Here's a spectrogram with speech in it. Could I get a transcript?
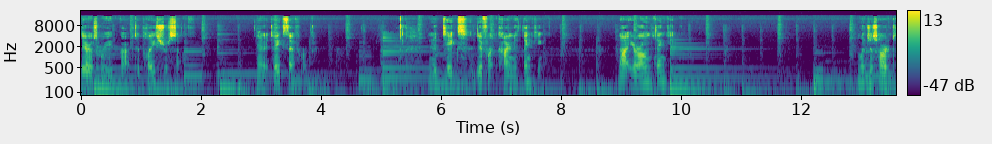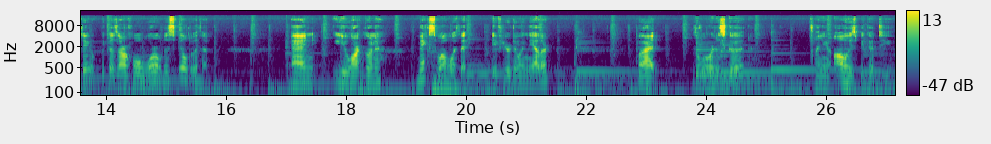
there's where you've got to place yourself. And it takes effort. And it takes a different kind of thinking, not your own thinking. Which is hard to do because our whole world is filled with it. And you aren't going to mix well with it if you're doing the other. But the Lord is good. And He'll always be good to you.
